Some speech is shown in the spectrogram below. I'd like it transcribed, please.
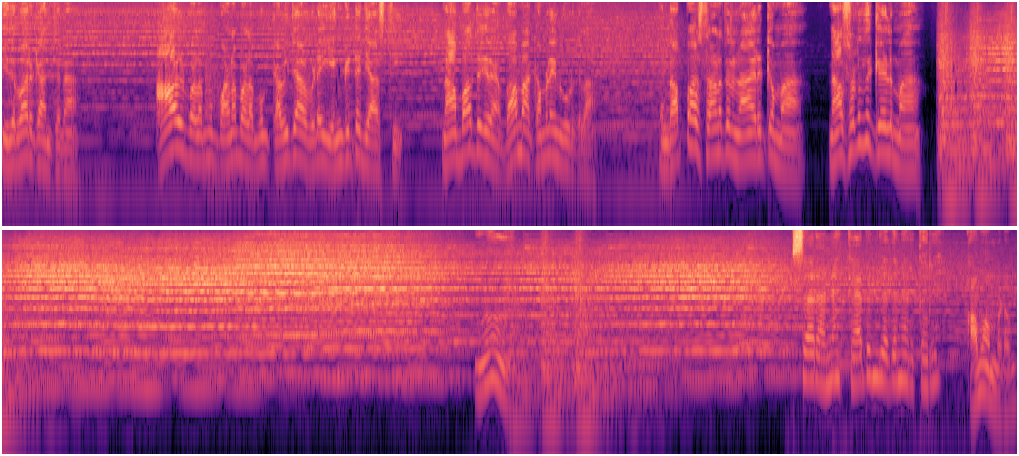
இதை பாரு காஞ்சனா. ஆள் பலமும் பணபலமும் கவிதாவை விட எங்கிட்ட ஜாஸ்தி. நான் பார்த்துக்கிறேன் வாமா கம்ப்ளைண்ட் கொடுக்கலாம். உங்க அப்பா ஸ்தானத்தில் நான் இருக்கேம்மா. நான் சொல்றது கேளுமா ம். சார் அண்ணா கேபின்ல தானே இருக்காரு? ஆமாம் மேடம்.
